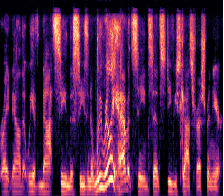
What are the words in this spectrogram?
right now that we have not seen this season? And we really haven't seen since Stevie Scott's freshman year.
